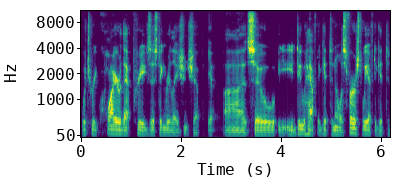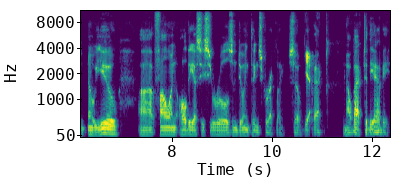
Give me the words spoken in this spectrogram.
which require that pre-existing relationship. Yep. Uh, so you, you do have to get to know us first. We have to get to know you, uh, following all the SEC rules and doing things correctly. So Yeah. back now back to the Abbey.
